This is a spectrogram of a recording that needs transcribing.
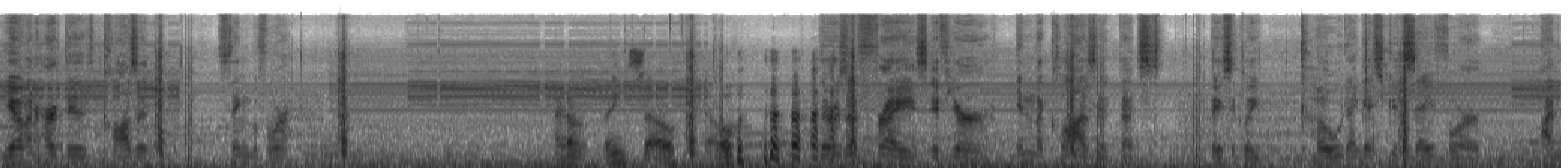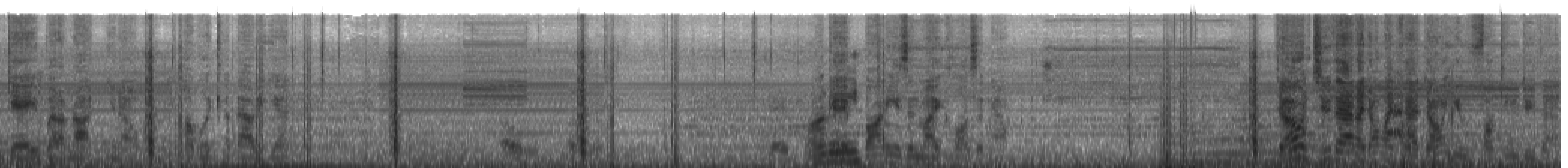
You haven't heard the closet thing before? I don't think so. No. There's a phrase, if you're in the closet, that's basically code, I guess you could say, for I'm gay, but I'm not, you know, public about it yet. Oh, okay. Okay, Bonnie. Okay, Bonnie is in my closet now. Don't do that. I don't like that. Don't you fucking do that.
